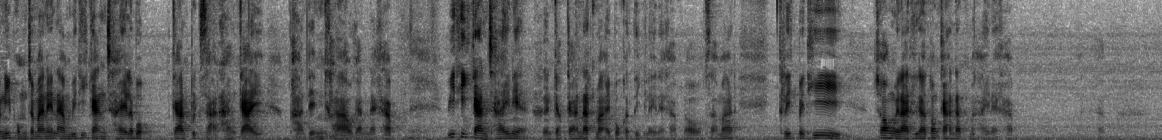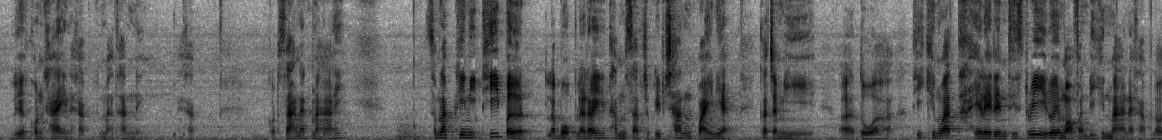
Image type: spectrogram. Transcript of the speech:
วันนี้ผมจะมาแนะนำวิธีการใช้ระบบการปรึกษาทางไกลผ่านเดนคลาวกันนะครับ วิธีการใช้เนี่ยเหมือนกับการนัดหมายปกติเลยนะครับ เราสามารถคลิกไปที่ช่องเวลาที่เราต้องการนัดหมายนะครับ เลือกคนไข้นะครับขึ้นมาท่านหนึ่งนะครับ กดสร้างนัดหมายสำหรับคลินิกที่เปิดระบบและได้ทำ subscription ไว้เนี่ยก็จะมีตัวที่ขึ้นว่า teledentistry ด้วยหมอฟันดีขึ้นมานะครับ เรา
